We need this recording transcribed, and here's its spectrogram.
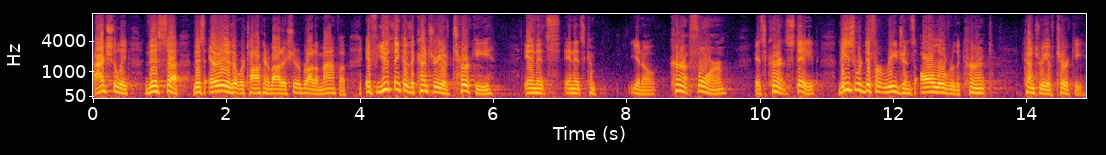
Actually, this, uh, this area that we're talking about, I should have brought a map up. If you think of the country of Turkey in its, in its you know, current form, its current state, these were different regions all over the current country of Turkey.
